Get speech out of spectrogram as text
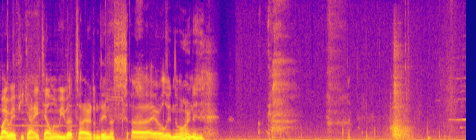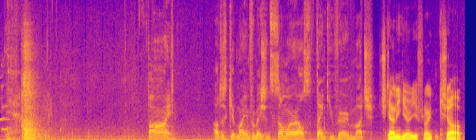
By the way, if you can't tell, I'm a wee bit tired. I'm doing this uh, early in the morning. Fine. I'll just get my information somewhere else. Thank you very much. She can't hear you, Frank. Shut up.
